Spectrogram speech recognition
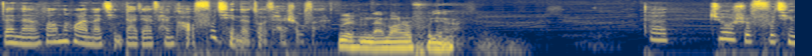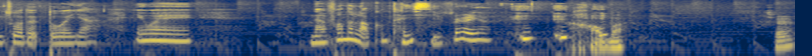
在南方的话呢，请大家参考父亲的做菜手法。为什么南方是父亲啊？他就是父亲做的多呀，因为南方的老公疼媳妇儿呀。好吧，其实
